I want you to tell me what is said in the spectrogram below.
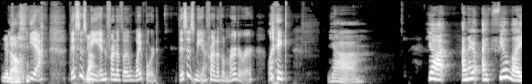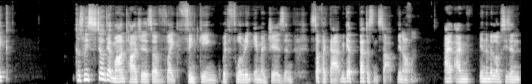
You know. Yeah, this is Yeah. me in front of a whiteboard. This is me in front of a murderer. Like Yeah. Yeah, and I I feel like cuz we still get montages of like thinking with floating images and stuff like that. We get that doesn't stop, you know. Mhm. I I'm in the middle of season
